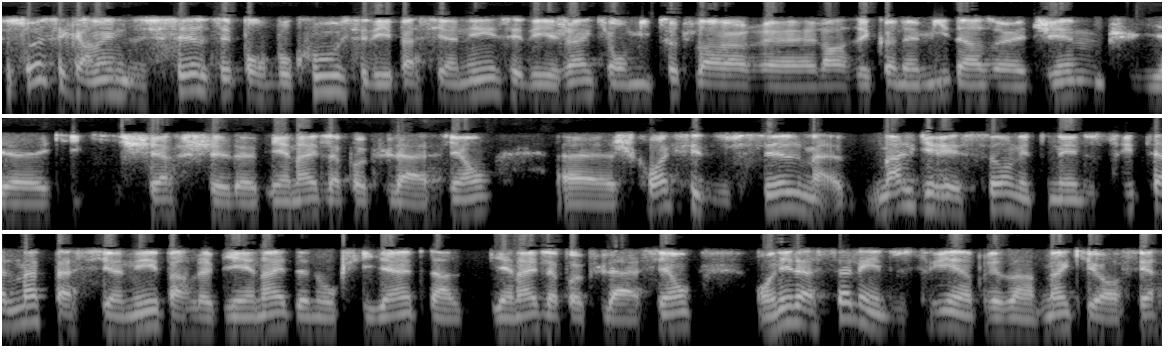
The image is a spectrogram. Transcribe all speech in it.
C'est sûr, c'est quand même difficile. C'est pour beaucoup, c'est des passionnés, c'est des gens qui ont mis toutes leur, euh, leurs économies dans un gym, puis qui, qui, cherche le bien-être de la population. Euh, je crois que c'est difficile. Malgré ça, on est une industrie tellement passionnée par le bien-être de nos clients et dans le bien-être de la population. On est la seule industrie en hein, présentement qui a offert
